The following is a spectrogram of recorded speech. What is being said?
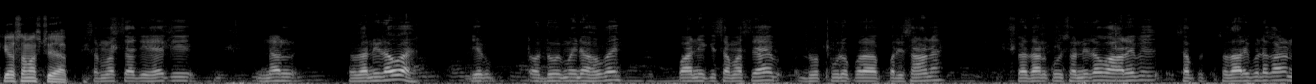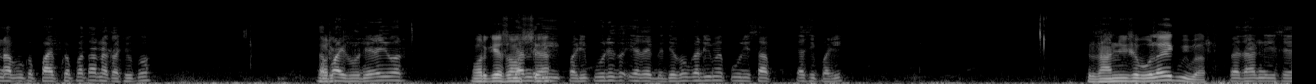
क्या समस्या है आपकी? समस्या ये है कि नल सदा नहीं रहा है एक और दो महीना हो गए पानी की समस्या है दो पूरा पूरा परेशान है। प्रधान कोई सा नहीं रहा आ रहे भी सब सदारी पे लगाना ना उनको पाइप का पता ना कछु को। सफ़ाई हो नहीं रही और। और क्या समस्या? है गंदगी पड़ी पूरी ये देखो गली में पूरी साफ़ ऐसी पड़ी। प्रधान जी से बोला एक भी बार? प्रधान जी से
